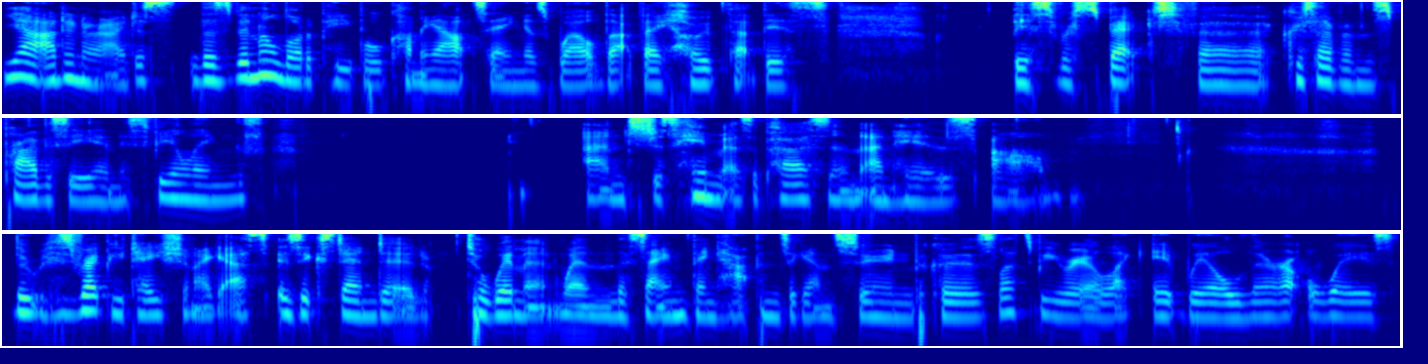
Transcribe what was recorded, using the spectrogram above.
yeah, I don't know. I just, there's been a lot of people coming out saying as well that they hope that this, this respect for Chris Evans' privacy and his feelings and just him as a person and his, um, the, his reputation, I guess, is extended to women when the same thing happens again soon. Because let's be real, like it will. There are always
